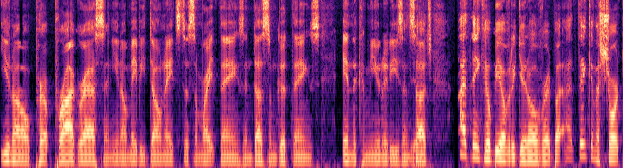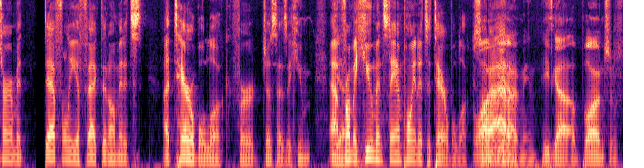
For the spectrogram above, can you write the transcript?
you know, pr- progress and, you know, maybe donates to some right things and does some good things in the communities and Yeah. such, I think he'll be able to get over it. But I think in the short term, it definitely affected him. And it's a terrible look for just as a human, uh, Yeah. from a human standpoint, it's a terrible look. So Well, I, I yeah, don't I mean, he's got a bunch of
